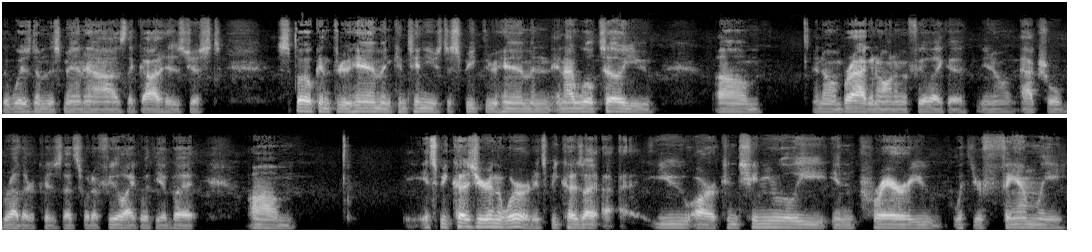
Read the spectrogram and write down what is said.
the wisdom this man has that God has just spoken through him and continues to speak through him. And and I will tell you. Um, I know I'm bragging on him. I feel like a you know actual brother because that's what I feel like with you. But um, it's because you're in the Word. It's because I, I you are continually in prayer. You with your family.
